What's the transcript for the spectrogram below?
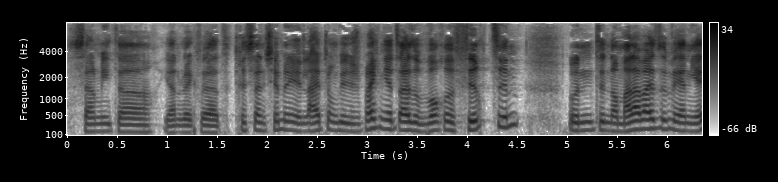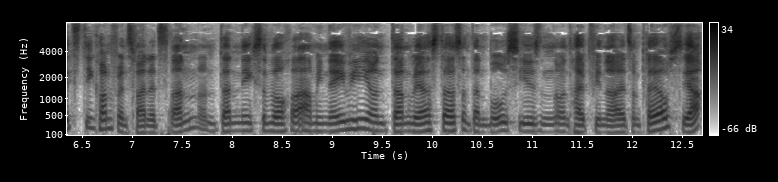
Salmita, Jan Wegwert, Christian Schimmel in Leitung. Wir sprechen jetzt also Woche 14 und normalerweise wären jetzt die Conference Finals dran und dann nächste Woche Army Navy und dann wär's das und dann Bowl Season und Halbfinals und Playoffs. Ja.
